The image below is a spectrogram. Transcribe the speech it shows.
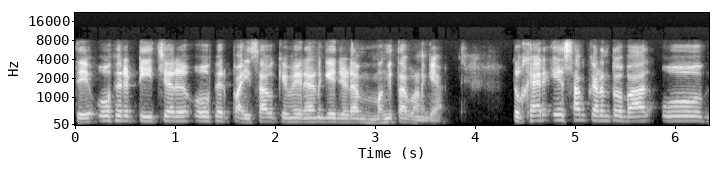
ਤੇ ਉਹ ਫਿਰ ਟੀਚਰ ਉਹ ਫਿਰ ਭਾਈ ਸਾਹਿਬ ਕਿਵੇਂ ਰਹਿਣਗੇ ਜਿਹੜਾ ਮੰਗਤਾ ਬਣ ਗਿਆ। ਤੋ ਖੈਰ ਇਹ ਸਭ ਕਰਨ ਤੋਂ ਬਾਅਦ ਉਹ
